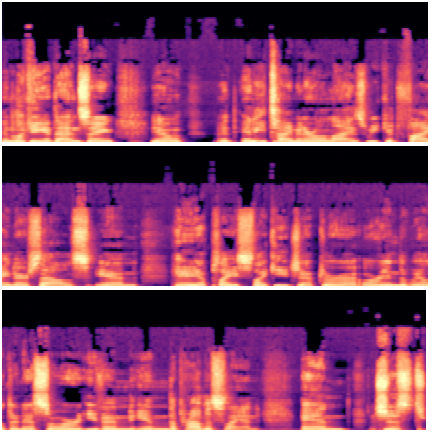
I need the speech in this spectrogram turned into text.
and looking at that and saying you know at any time in our own lives we could find ourselves in hey a place like Egypt or or in the wilderness or even in the promised land. And just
